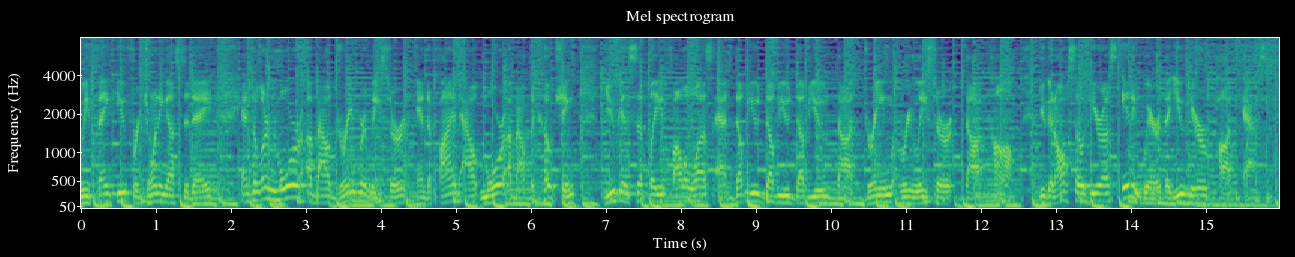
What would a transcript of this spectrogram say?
We thank you for joining us today. And to learn more about Dream Releaser and to find out more about the coaching, you can simply follow us at www.dreamreleaser.com. You can also hear us anywhere that you hear podcasts.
